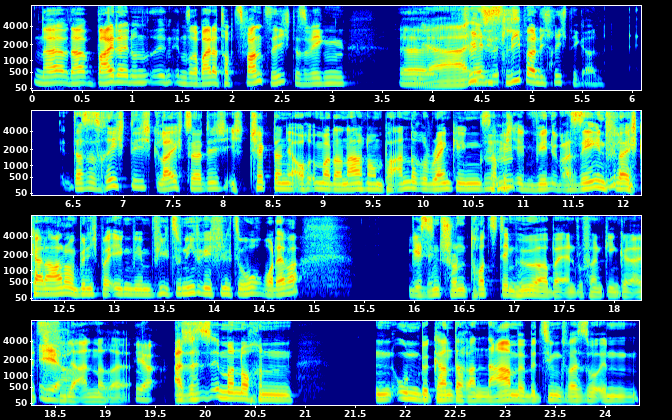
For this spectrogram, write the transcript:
na, da beide in, in, in unserer beider Top 20, deswegen äh, Ja, fühlt es- sich Sleeper nicht richtig an. Das ist richtig. Gleichzeitig, ich check dann ja auch immer danach noch ein paar andere Rankings. Mhm. Habe ich irgendwen übersehen? Vielleicht, keine Ahnung. Bin ich bei irgendwem viel zu niedrig, viel zu hoch, whatever. Wir sind schon trotzdem höher bei Andrew van Ginkel als Ja. viele andere. Ja. Also, es ist immer noch ein, ein unbekannterer Name, beziehungsweise so im,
